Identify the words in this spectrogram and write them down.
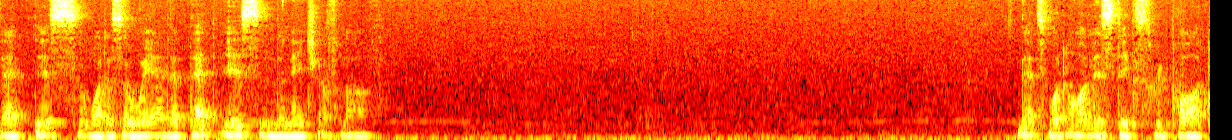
that this, what is aware, that that is in the nature of love. That's what all mystics report.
